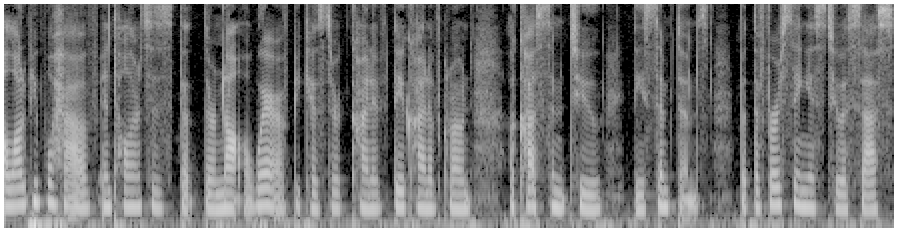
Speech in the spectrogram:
a lot of people have intolerances that they're not aware of because they're kind of they've kind of grown accustomed to these symptoms. But the first thing is to assess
